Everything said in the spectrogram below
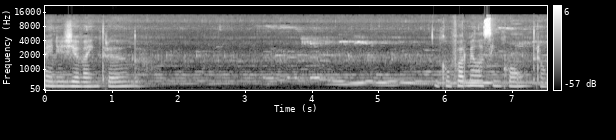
A energia vai entrando. E conforme elas se encontram,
